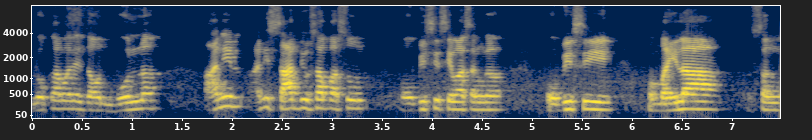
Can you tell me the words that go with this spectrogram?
लोकांमध्ये जाऊन बोलणं आणि आणि सात दिवसापासून ओबीसी सेवा संघ ओबीसी महिला संघ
